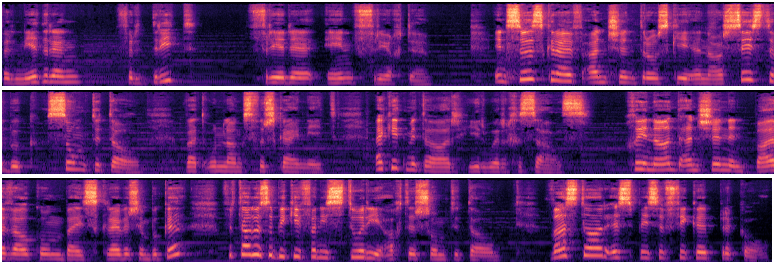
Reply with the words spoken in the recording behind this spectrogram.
vernedering, verdriet, vrede en vreugde. En so skryf Anshin Trotsky in haar 6ste boek Som totaal wat onlangs verskyn het. Ek het met haar hieroor gesels. Goeienaand Anshin en baie welkom by Skrywers en Boeke. Vertel ons 'n bietjie van die storie agter Som Totaal. Was daar 'n spesifieke prikkel?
